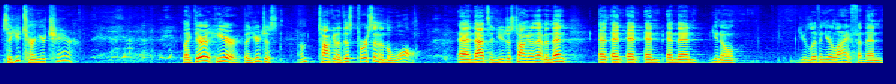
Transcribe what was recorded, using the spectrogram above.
So you turn your chair. Like they're here, but you're just, I'm talking to this person in the wall. And that's, and you're just talking to them. And then, and, and, and, and, and then, you know, you're living your life, and then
